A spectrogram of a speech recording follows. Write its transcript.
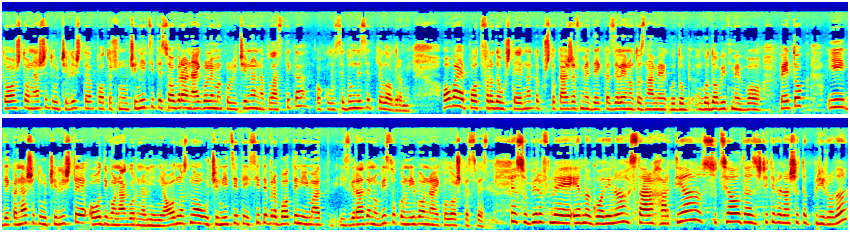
тоа што нашето училиште, поточно учениците, собраа најголема количина на пластика, околу 70 килограми. Ова е потврда уште една, како што кажавме, дека зеленото знаме го, доб, го добивме во петок и дека нашето училиште оди во нагорна линија, односно учениците и сите вработени имаат изградено високо ниво на еколошка свест. Ја собиравме една година стара хартија со цел да заштитиме нашата природа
